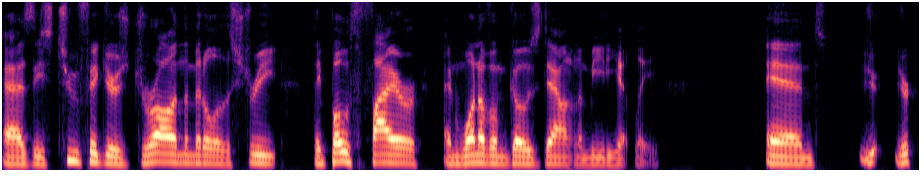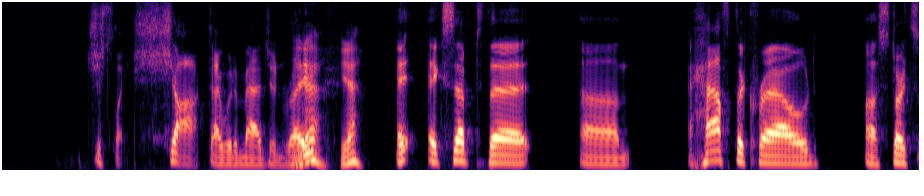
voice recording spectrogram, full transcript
as these two figures draw in the middle of the street they both fire and one of them goes down immediately. And you're, you're just like shocked i would imagine right? Yeah, yeah. E- except that um, half the crowd uh, starts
